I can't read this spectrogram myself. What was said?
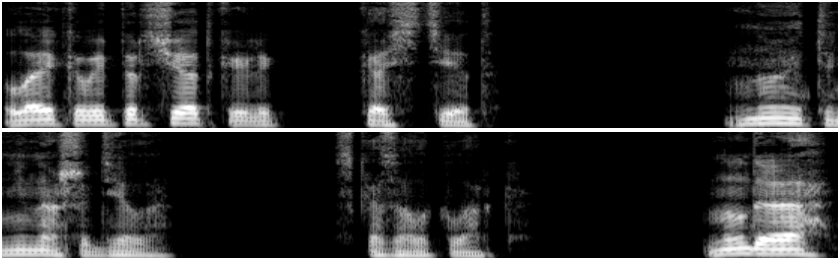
Лайковая перчатка или кастет». «Но это не наше дело», — сказала Кларк. «Ну да»,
